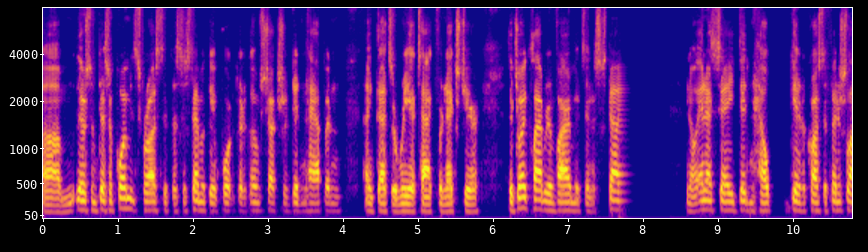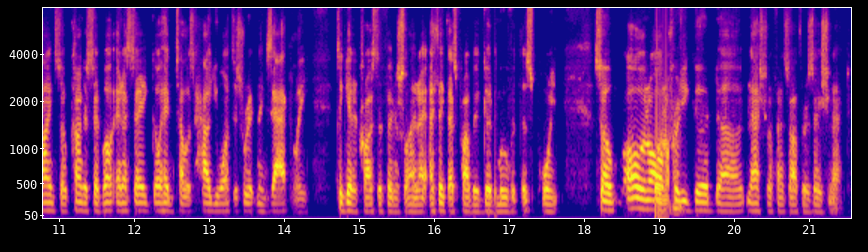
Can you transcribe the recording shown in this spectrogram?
Um, there's some disappointments for us that the systemically important critical infrastructure didn't happen. I think that's a reattack for next year. The Joint Collaborative Environment's in a study know, NSA didn't help get it across the finish line. So Congress said, well, NSA, go ahead and tell us how you want this written exactly to get across the finish line. I, I think that's probably a good move at this point. So all in all, a pretty good uh, National Defense Authorization Act.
